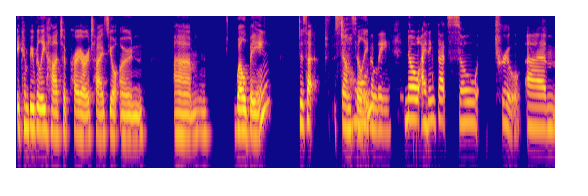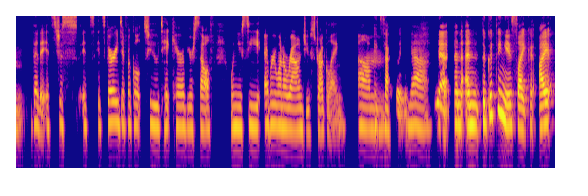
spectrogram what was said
it can be really hard to prioritize your own um, well-being. Does that sound totally. silly? No, I think that's so true. Um, that it's just it's it's very difficult to take care of yourself when you see everyone around you struggling. Um, exactly. Yeah. Yeah. And and the good thing is, like, I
